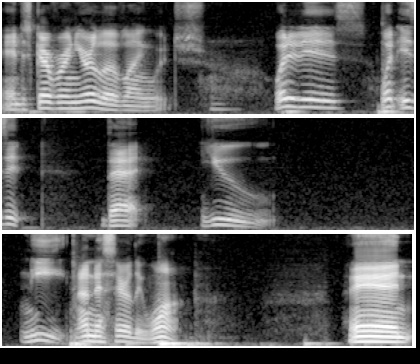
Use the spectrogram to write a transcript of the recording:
and discovering your love language. What it is, what is it that you need, not necessarily want. And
